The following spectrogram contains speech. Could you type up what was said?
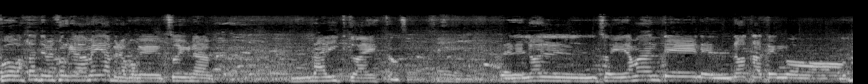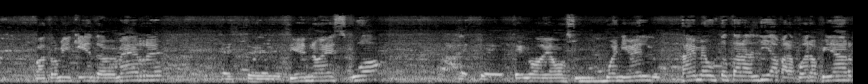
juego bastante mejor que la media, pero porque soy una, un adicto a esto. o sea. Sí. En el LOL soy diamante, en el Dota tengo 4500 MMR. Este, si bien no es WoW, este, tengo digamos un buen nivel. También me gusta estar al día para poder opinar.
